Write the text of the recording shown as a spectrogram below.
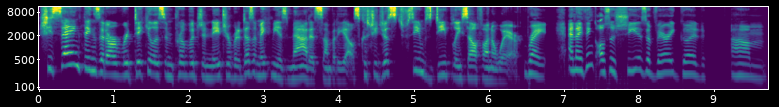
she's saying things that are ridiculous and privileged in nature but it doesn't make me as mad as somebody else because she just seems deeply self-unaware right and i think also she is a very good um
